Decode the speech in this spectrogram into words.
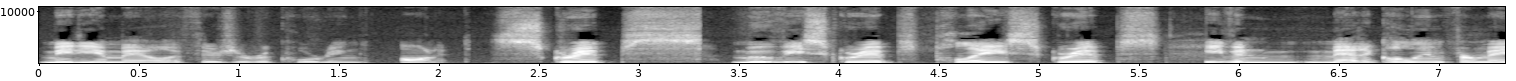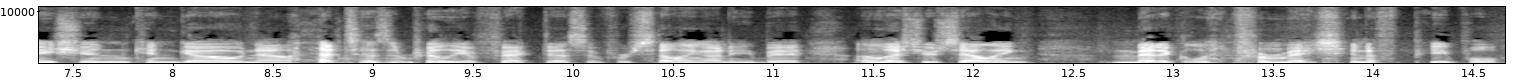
media mail if there's a recording on it. Scripts, movie scripts, play scripts, even medical information can go. Now, that doesn't really affect us if we're selling on eBay, unless you're selling medical information of people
